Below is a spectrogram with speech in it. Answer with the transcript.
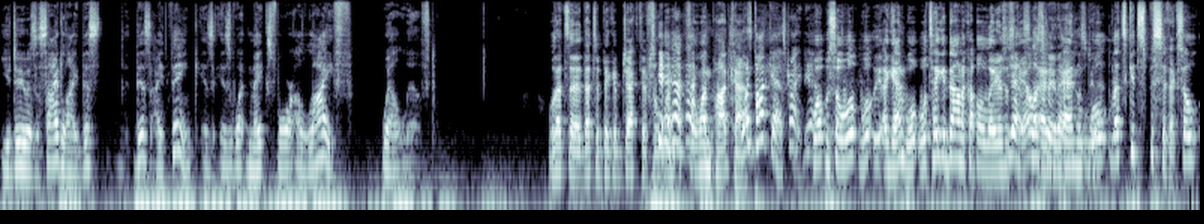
you do as a sidelight. This this I think is is what makes for a life well lived. Well, that's a that's a big objective for one for one podcast. One podcast, right? Yeah. Well, so we'll, we'll again we'll, we'll take it down a couple of layers of Yes, scale let's and, do that. and Let's do we'll that. let's get specific. So,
